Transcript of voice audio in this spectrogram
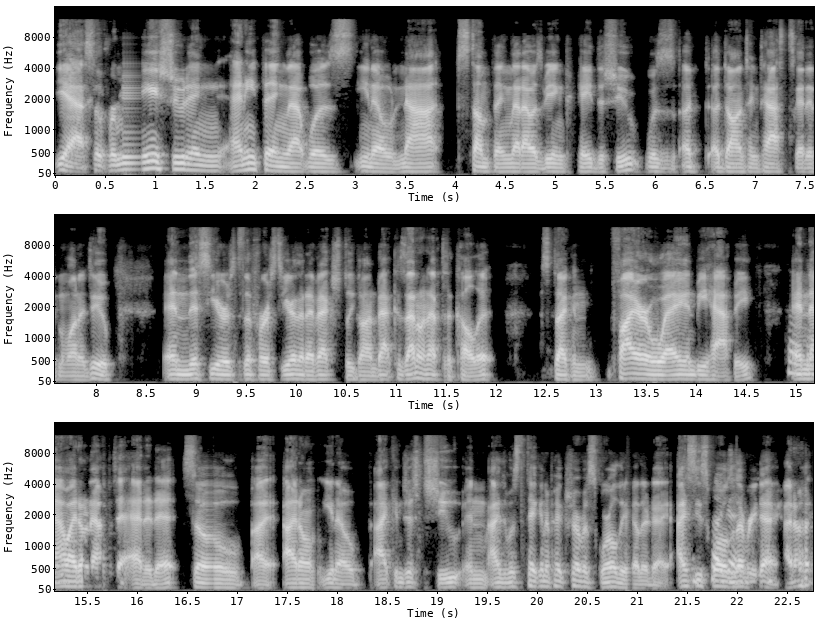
yeah so for me shooting anything that was you know not something that i was being paid to shoot was a, a daunting task i didn't want to do. And this year is the first year that i've actually gone back because i don't have to cull it. So i can fire away and be happy okay. and now i don't have to edit it so i i don't you know i can just shoot and i was taking a picture of a squirrel the other day. I see squirrels so every day. I don't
